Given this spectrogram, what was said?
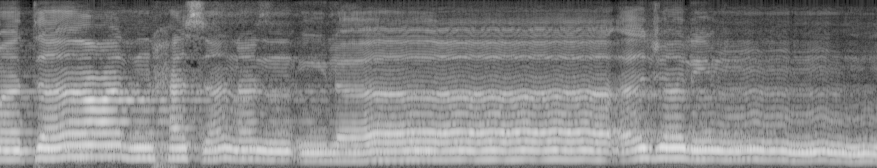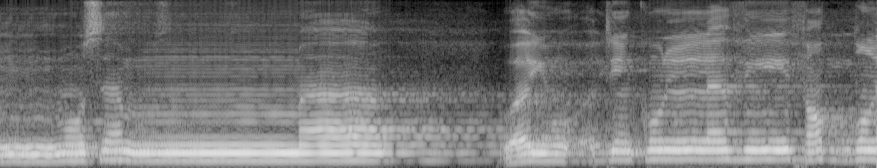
متاعا حسنا إلى أجل مسمى. ويؤت كل ذي فضل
